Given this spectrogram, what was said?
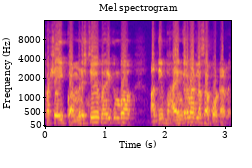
പക്ഷേ ഈ കമ്മ്യൂണിസ്റ്റ് ഭരിക്കുമ്പോൾ അതിഭയങ്കരമായിട്ടുള്ള സപ്പോർട്ടാണ്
